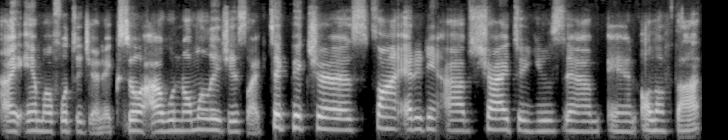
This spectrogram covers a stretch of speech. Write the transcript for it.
I am a photogenic. So I would normally just like take pictures, find editing apps, try to use them and all of that.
